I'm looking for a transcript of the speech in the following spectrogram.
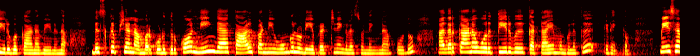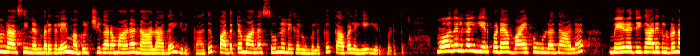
தீர்வு காண வேணும்னா டிஸ்கிரிப்ஷன் நம்பர் கொடுத்துருக்கோம். நீங்கள் கால் பண்ணி உங்களுடைய பிரச்சனைகளை சொன்னீங்கன்னா போதும். அதற்கான ஒரு தீர்வு கட்டாயம் உங்களுக்கு கிடைக்கும். மேசம் ராசி நண்பர்களே மகிழ்ச்சிகரமான நாளாக இருக்காது. பதட்டமான சூழ்நிலைகள் உங்களுக்கு கவலையை ஏற்படுத்தும். மோதல்கள் ஏற்பட வாய்ப்பு உள்ளதால் மேலதிகாரிகளுடன்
